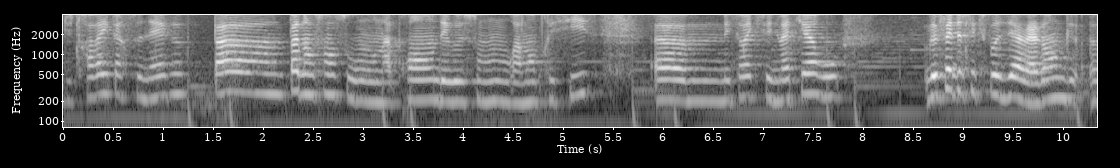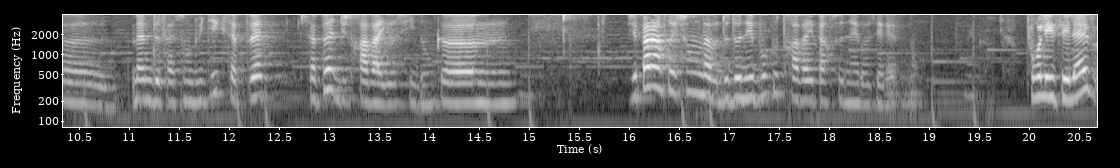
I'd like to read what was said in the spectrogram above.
Du travail personnel, pas, pas dans le sens où on apprend des leçons vraiment précises, euh, mais c'est vrai que c'est une matière où le fait de s'exposer à la langue, euh, même de façon ludique, ça peut être, ça peut être du travail aussi. Donc, euh, j'ai pas l'impression de donner beaucoup de travail personnel aux élèves, non. Pour les élèves,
